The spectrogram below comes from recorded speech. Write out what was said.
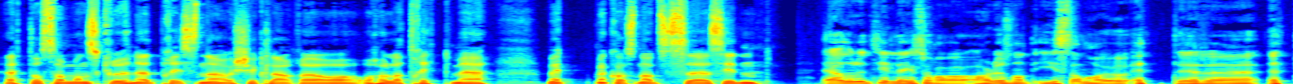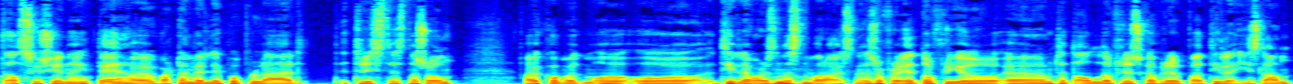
ettersom man skrur ned prisene og ikke klarer å, å holde tritt med, med, med kostnadssiden. Ja, og I tillegg så har, har det jo sånn at Island har jo etter, eh, etter askeskyen egentlig, har jo vært en veldig populær turistdestinasjon. Har jo kommet, og, og Tidligere var det som nesten bare Iceland som fløy dit. Nå flyr jo eh, omtrent alle flyselskaper i Europa til Island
